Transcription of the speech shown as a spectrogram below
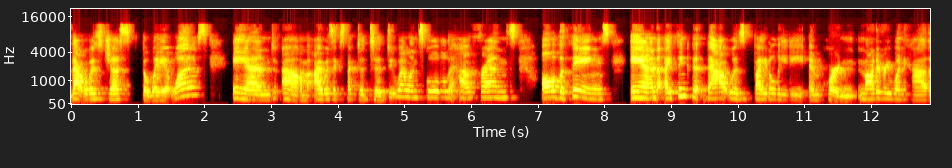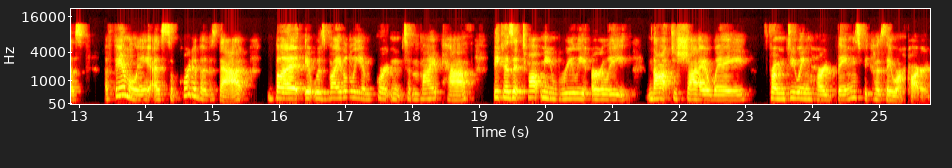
that was just the way it was. And um, I was expected to do well in school, to have friends, all the things. And I think that that was vitally important. Not everyone has a family as supportive as that, but it was vitally important to my path because it taught me really early not to shy away from doing hard things because they were hard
